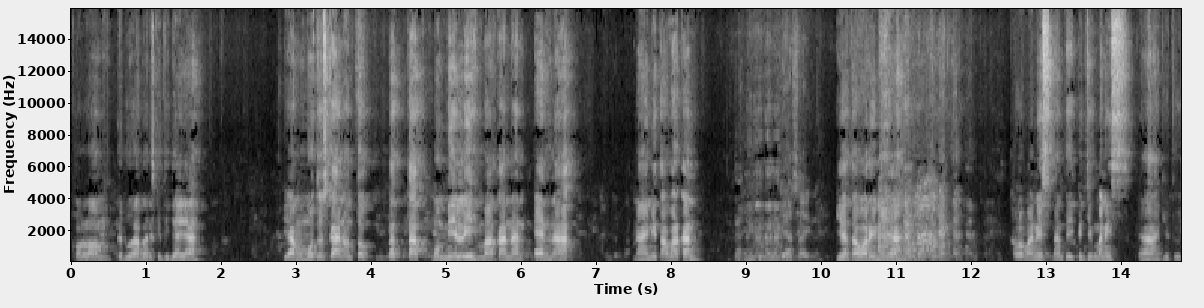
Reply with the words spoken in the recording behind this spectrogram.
Kolom kedua baris ketiga ya. Yang memutuskan untuk tetap memilih makanan enak. Nah, ini tawar kan? biasa ini Iya, tawar ini ya. Kalau manis nanti kencing manis. Ya, gitu.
